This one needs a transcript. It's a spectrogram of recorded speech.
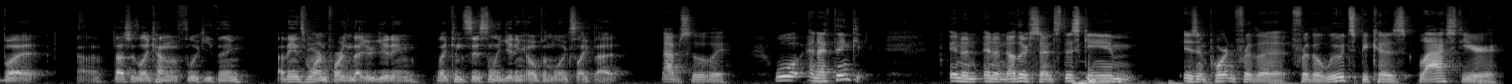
but uh, that's just like kind of a fluky thing. I think it's more important that you're getting like consistently getting open looks like that. Absolutely. Well, and I think in an, in another sense, this game is important for the for the Lutes because last year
